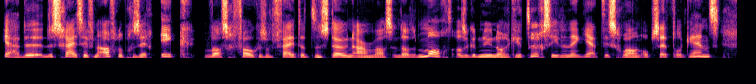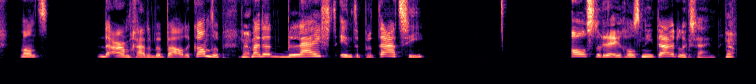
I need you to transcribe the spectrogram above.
Ja, de, de scheids heeft na afloop gezegd: Ik was gefocust op het feit dat het een steunarm was en dat het mocht. Als ik het nu nog een keer terugzie, dan denk ik: Ja, het is gewoon opzettelijk hands. Want de arm gaat een bepaalde kant op. Maar dat blijft interpretatie als de regels niet duidelijk zijn. Ja.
